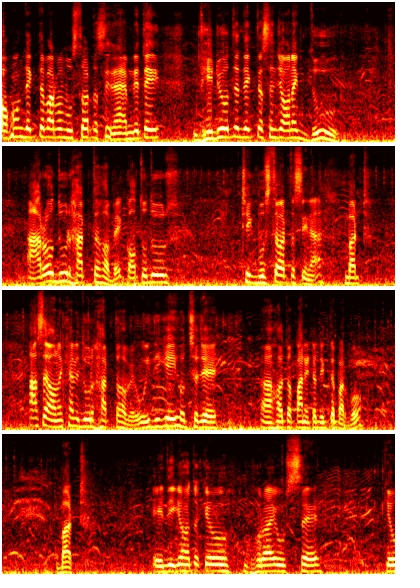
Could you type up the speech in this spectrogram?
কখন দেখতে পারব বুঝতে পারতেছি না। এমনিতেই ভিডিওতে দেখতেছেন যে অনেক দূর আরও দূর হাঁটতে হবে। কত দূর ঠিক বুঝতে পারতেছি না বাট আছে অনেকখানি দূর হাঁটতে হবে। ওই দিকেই হচ্ছে যে হয়তো পানিটা দেখতে পারব। বাট এইদিকে হয়তো কেউ ঘোড়ায় উঠছে, কেউ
